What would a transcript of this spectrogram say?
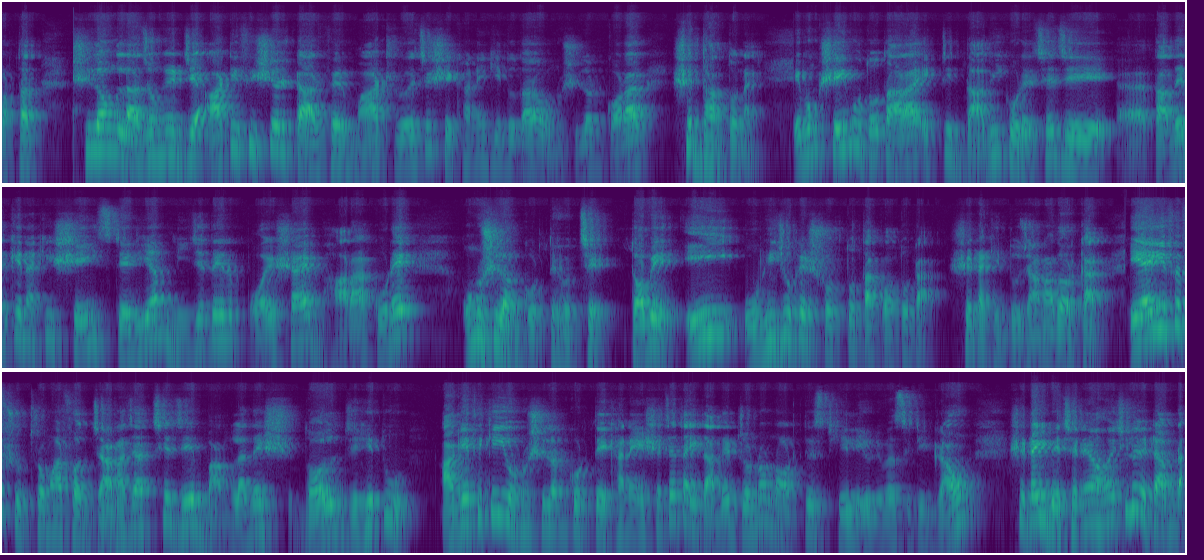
অর্থাৎ শিলং লাজংয়ের যে আর্টিফিশিয়াল টার্ফের মাঠ রয়েছে সেখানে কিন্তু তারা অনুশীলন করার সিদ্ধান্ত নেয় এবং সেই মতো তারা একটি দাবি করেছে যে তাদেরকে নাকি সেই স্টেডিয়াম নিজেদের পয়সায় ভাড়া করে অনুশীলন করতে হচ্ছে। তবে এই অভিযোগের সত্যতা কতটা সেটা কিন্তু জানা দরকার। এআইএফএফ সূত্র মারফত জানা যাচ্ছে যে বাংলাদেশ দল যেহেতু আগে থেকেই অনুশীলন করতে এখানে এসেছে, তাই তাদের জন্য north east hill university ground সেটাই বেছে নেওয়া হয়েছিল, এটা আমরা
